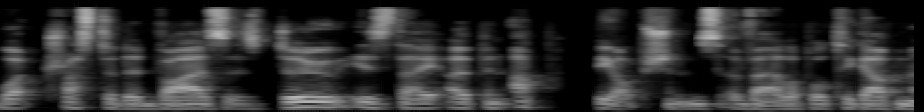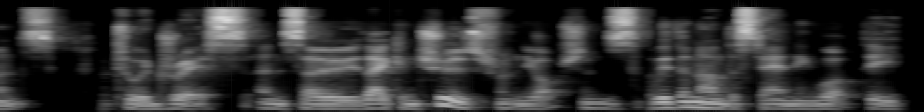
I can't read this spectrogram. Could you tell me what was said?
what trusted advisors do is they open up the options available to governments to address. And so they can choose from the options with an understanding what the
